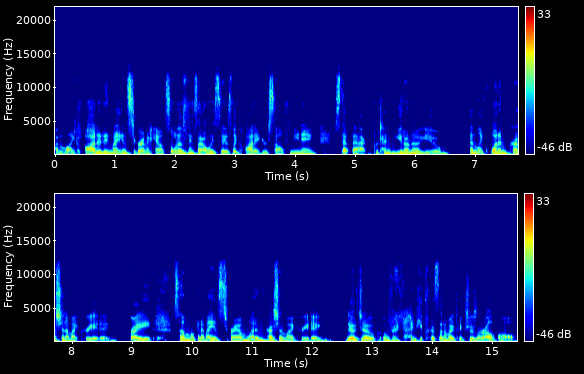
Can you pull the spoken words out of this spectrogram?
I'm like auditing my Instagram account. So one of the things I always say is like audit yourself, meaning step back, pretend you don't know you, and like what impression am I creating? Right. So I'm looking at my Instagram. What impression am I creating? No joke, over 90% of my pictures are alcohol.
